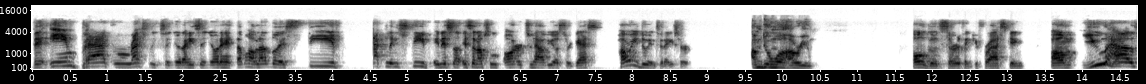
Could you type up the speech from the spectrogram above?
de Impact Wrestling, señoras y señores. Estamos hablando de Steve Macklin. Steve, and it's, a, it's an absolute honor to have you as our guest. How are you doing today, sir? I'm doing well. How are you? All good, sir. Thank you for asking. Um, you have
